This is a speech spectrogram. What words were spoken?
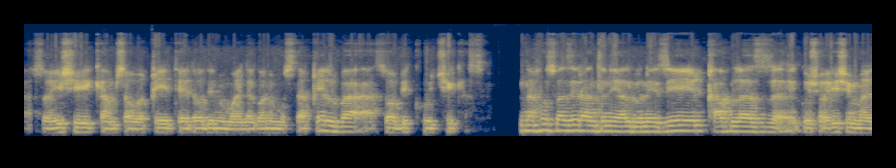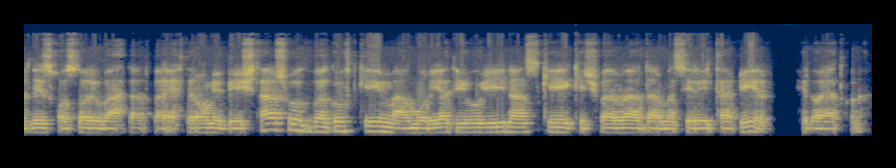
افزایش کم سابقه تعداد نمایندگان مستقل و احزاب کوچک است. نخست وزیر انتونی البنیزی قبل از گشایش مجلس خواستار وحدت و احترام بیشتر شد و گفت که مأموریت او این است که کشور را در مسیر تغییر هدایت کند.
